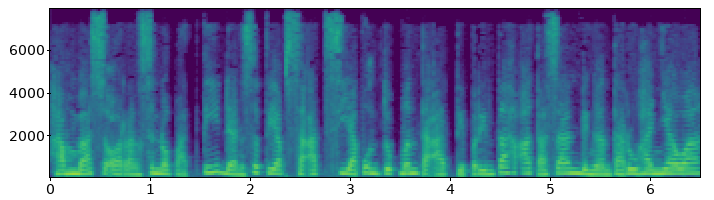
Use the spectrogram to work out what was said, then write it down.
Hamba seorang senopati dan setiap saat siap untuk mentaati perintah atasan dengan taruhan nyawa,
